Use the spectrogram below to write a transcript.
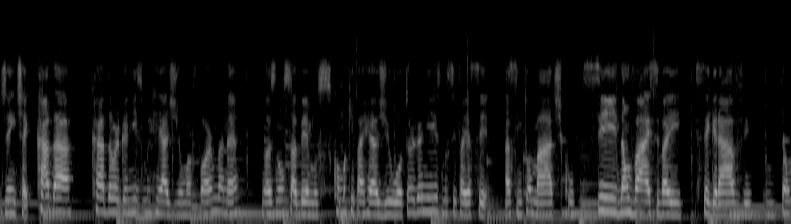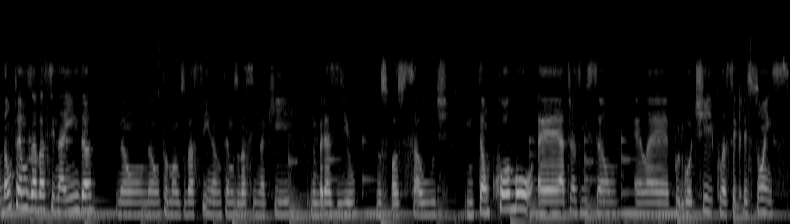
gente, é cada cada organismo reage de uma forma, né? nós não sabemos como que vai reagir o outro organismo, se vai ser assintomático, se não vai, se vai ser grave. Então, não temos a vacina ainda, não, não tomamos vacina, não temos vacina aqui no Brasil, nos postos de saúde. Então, como é, a transmissão ela é por gotículas, secreções,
